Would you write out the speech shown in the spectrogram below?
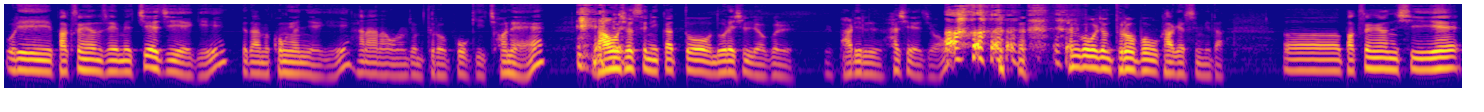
우리 박성현 선생님의 재즈 얘기, 그 다음에 공연 얘기 하나하나 오늘 좀 들어보기 전에 나오셨으니까 또 노래 실력을 발휘를 하셔야죠. 한 곡을 좀 들어보고 가겠습니다. 어, 박성현 씨의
